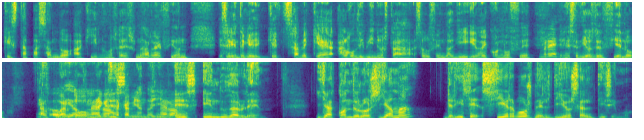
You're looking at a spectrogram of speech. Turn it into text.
¿qué está pasando aquí? ¿no? O sea, es una reacción, es evidente que, sabe que algo divino está sucediendo allí y reconoce en ese Dios del cielo al cuarto hombre que está caminando allí. Es indudable. Ya cuando los llama, les dice siervos del Dios Altísimo.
